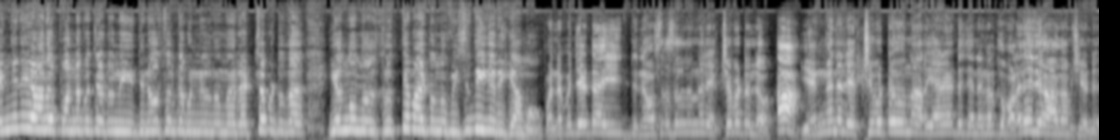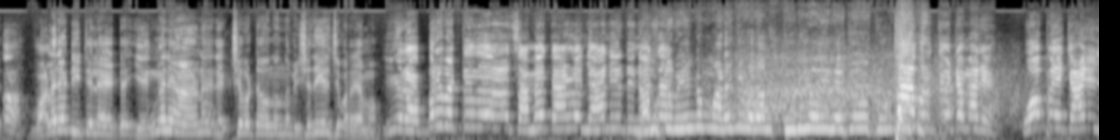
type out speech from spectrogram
എങ്ങനെയാണ് പൊന്നപ്പ ചേട്ടൻ ഈ ദിനോസറിന്റെ മുന്നിൽ നിന്ന് രക്ഷപ്പെട്ടത്? എന്നൊന്ന് കൃത്യമായിട്ടൊന്ന് വിശദീകരിക്കാമോ? പൊന്നപ്പൻ ചേട്ടാ ഈ ഡിനോസറസിൽ നിന്ന് രക്ഷപ്പെട്ടല്ലോ. എങ്ങനെ രക്ഷപ്പെട്ടതെന്ന് അറിയാനായിട്ട് ജനങ്ങൾക്ക് വളരെയധികം ആകാംക്ഷയുണ്ട്. വളരെ ഡീറ്റെയിൽ ആയിട്ട് എങ്ങനെയാണ് രക്ഷപ്പെട്ടതെന്നൊന്ന് വിശദീകരിച്ച് പറയാമോ? ഈ റബ്ബർ വെട്ടുന്ന സമയത്താണല്ലോ ഞാൻ ഈ നമുക്ക് ഡിനോസർ വീണ്ടും മടങ്ങി വരാം സ്റ്റുഡിയോയിലേക്ക്. കൂടുതൽ വൃത്തികെട്ടന്മാരെ ഓപ്പയ ചാനൽ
